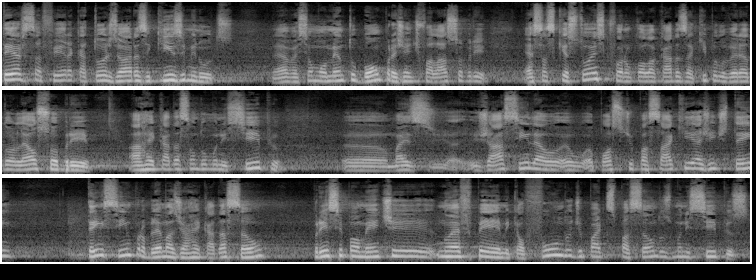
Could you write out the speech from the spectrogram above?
terça-feira, 14 horas e 15 minutos. Né? Vai ser um momento bom para a gente falar sobre essas questões que foram colocadas aqui pelo vereador Léo sobre a arrecadação do município. Uh, mas já assim, Léo, eu, eu, posso te passar que a gente tem, tem sim problemas de arrecadação, principalmente no FPM, que é o Fundo de Participação dos Municípios,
